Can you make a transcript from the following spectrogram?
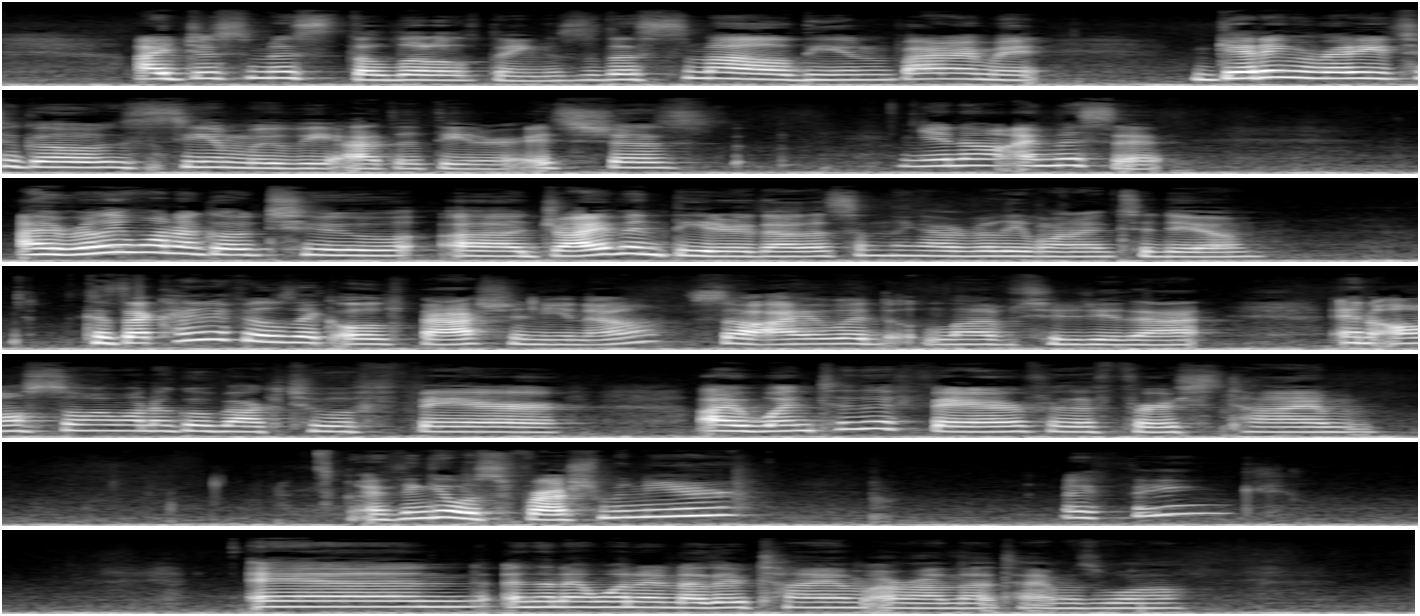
I just miss the little things, the smell, the environment, getting ready to go see a movie at the theater. It's just, you know, I miss it. I really want to go to a drive-in theater though. That's something I really wanted to do. Cuz that kind of feels like old-fashioned, you know? So I would love to do that. And also I want to go back to a fair. I went to the fair for the first time I think it was freshman year. I think. And and then I went another time around that time as well.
